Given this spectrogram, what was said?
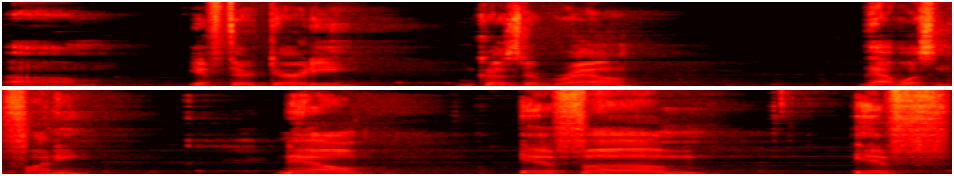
um, if they're dirty because they're brown. That wasn't funny. Now, if um, if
